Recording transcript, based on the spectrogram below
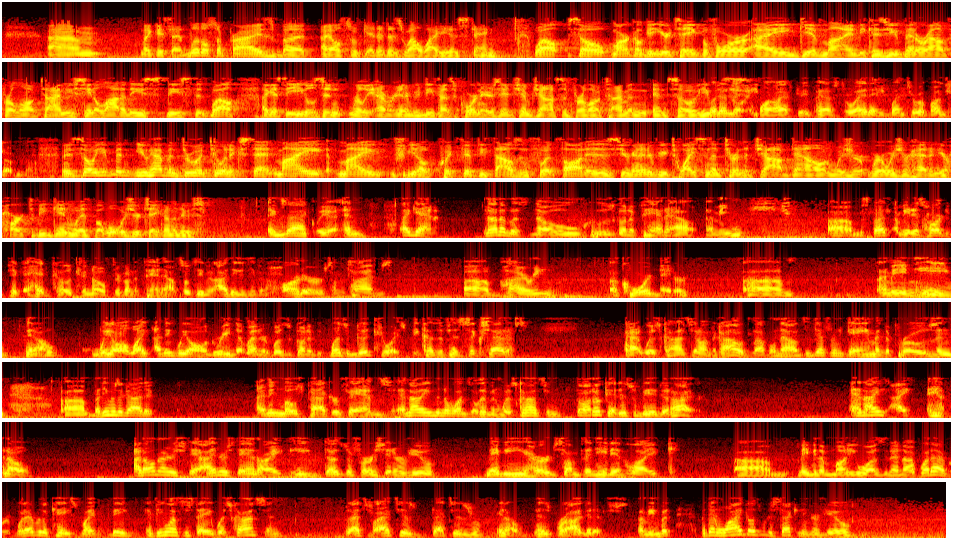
um, like I said, little surprise, but I also get it as well why he is staying. Well, so Mark, I'll get your take before I give mine because you've been around for a long time. You've seen a lot of these these. Well, I guess the Eagles didn't really ever interview defensive coordinators. They had Jim Johnson for a long time, and and so he But was. then, well, after he passed away, they went through a bunch of them. Though. And so you've been you have been through it to an extent. My my you know quick fifty thousand foot thought is you're going to interview twice and then turn the job down. Was your where was your head and your heart to begin with? But what was your take on the news? Exactly. And again, none of us know who's going to pan out. I mean, um, especially, I mean, it's hard to pick a head coach and know if they're going to pan out. So it's even, I think it's even harder sometimes um, hiring a coordinator. Um, I mean, he, you know, we all like. I think we all agreed that Leonhard was going to be was a good choice because of his success at Wisconsin on the college level. Now it's a different game in the pros, and um, but he was a guy that I think most Packer fans, and not even the ones that live in Wisconsin, thought, okay, this would be a good hire. And I, I, you know, I don't understand. I understand. All right, he does the first interview. Maybe he heard something he didn't like. Um, maybe the money wasn't enough. Whatever, whatever the case might be. If he wants to stay in Wisconsin, that's that's his that's his you know his prerogatives. I mean, but but then why go through the second interview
